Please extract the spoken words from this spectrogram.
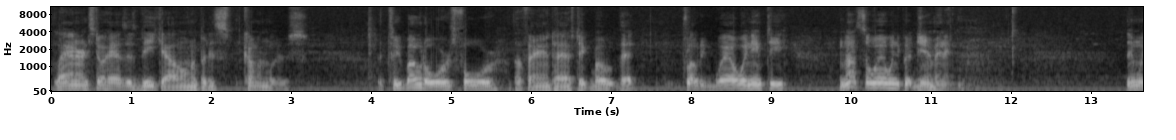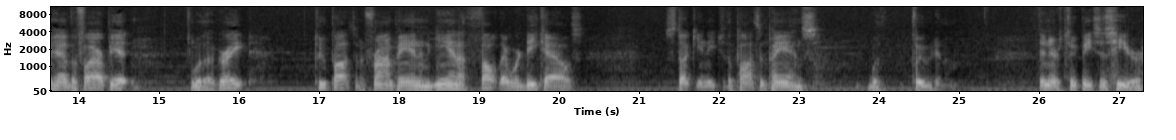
Lantern still has this decal on it, but it's coming loose. The two boat oars for the fantastic boat that floated well when empty, not so well when you put Jim in it. Then we have the fire pit with a grate, two pots and a frying pan, and again I thought there were decals stuck in each of the pots and pans with food in them. Then there's two pieces here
